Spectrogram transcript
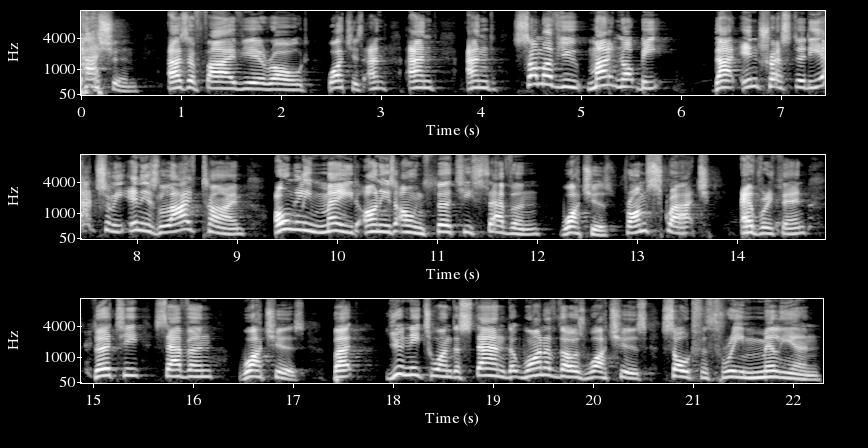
passion as a 5 year old watches and and and some of you might not be that interested. He actually in his lifetime only made on his own 37 watches from scratch everything. 37 watches but you need to understand that one of those watches sold for three million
